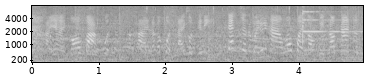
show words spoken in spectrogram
นะคะยังไงก็ฝากกด subscribe แล้วก็กดไลค์กดกระดิ่งแจ้งเตือนเอาไว้ด้วยนะว่าพลอยตองปิดรอบหน้าจะมี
